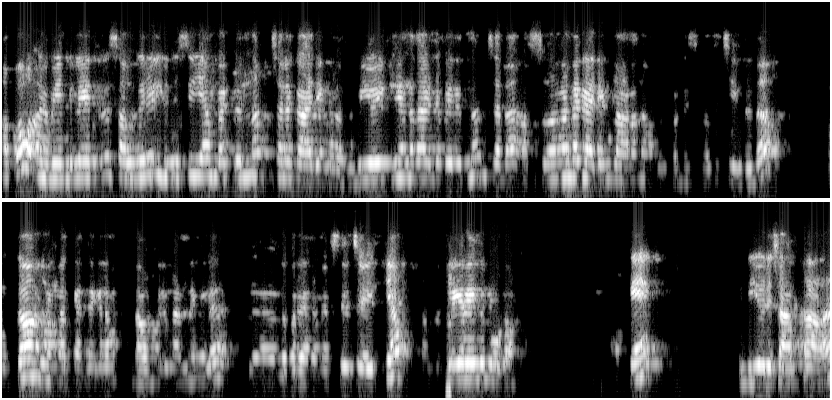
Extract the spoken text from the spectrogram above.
അപ്പോ വെന്റിലേറ്റർ സൗകര്യം യൂസ് ചെയ്യാൻ പറ്റുന്ന ചില കാര്യങ്ങൾ ഉപയോഗിക്കേണ്ടതായിട്ട് വരുന്ന ചില അസുഖങ്ങളുടെ കാര്യങ്ങളാണ് നമ്മൾ ഡിസ്കസ് ചെയ്തത്. ഒക്കെ നിങ്ങൾക്ക് എന്തെങ്കിലും ഡൗട്ടുകൾ ഉണ്ടെങ്കിൽ എന്താ പറയാ മെസ്സേജ് അയക്കാം. നമുക്ക് ക്ലിയർ ചെയ്ത് പോകാം. ഓക്കെ പുതിയൊരു ചാപ്റ്റർ ആണ്.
